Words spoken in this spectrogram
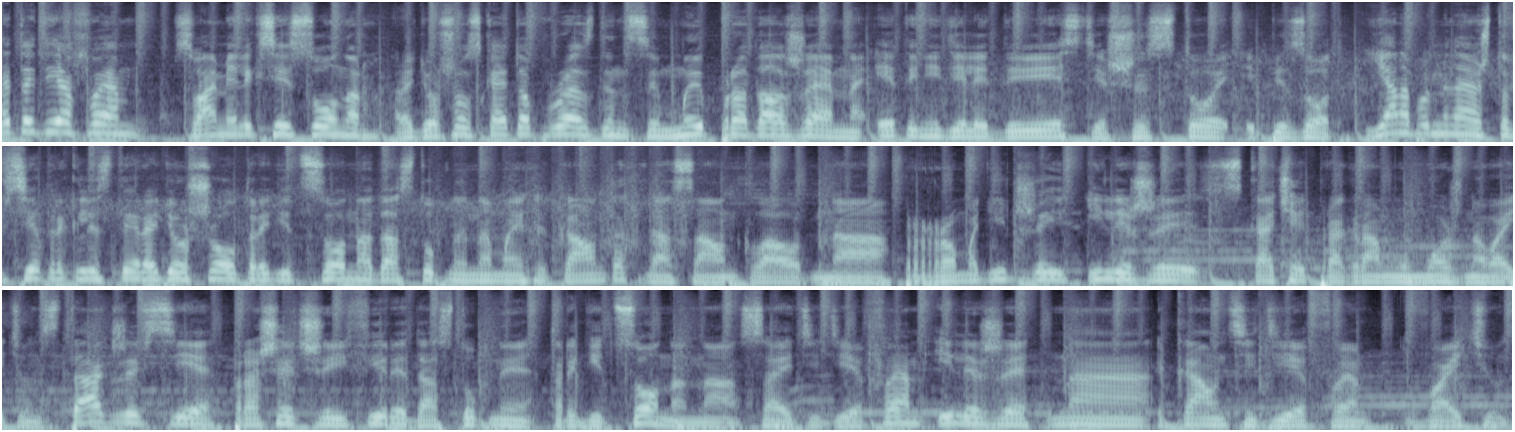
Это DFM, с вами Алексей Сонар, радиошоу SkyTop Residency. Мы продолжаем на этой неделе 206 эпизод. Я напоминаю, что все трек-листы радиошоу традиционно доступны на моих аккаунтах на SoundCloud, на Promo DJ или же скачать программу можно в iTunes. Также все прошедшие эфиры доступны традиционно на сайте DFM или же на аккаунте DFM в iTunes.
